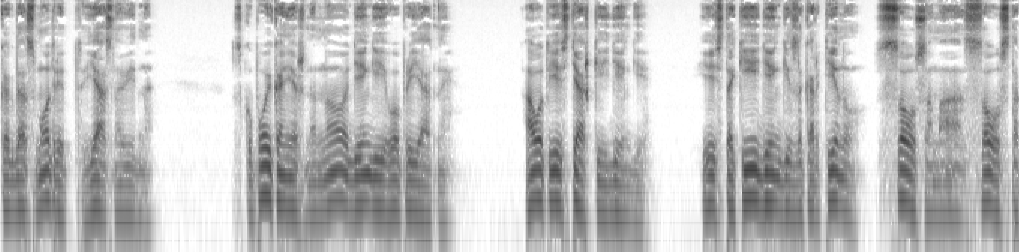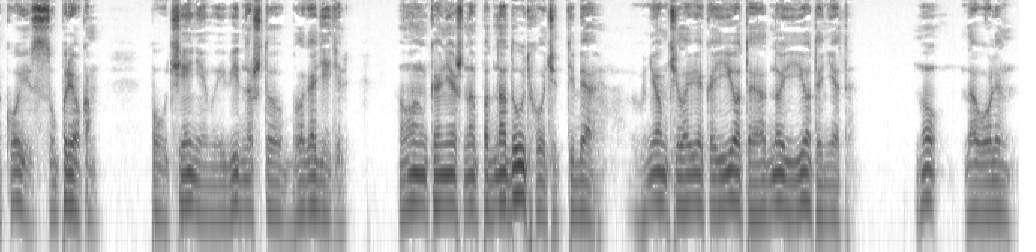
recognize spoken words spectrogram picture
когда смотрит, ясно видно. Скупой, конечно, но деньги его приятны. А вот есть тяжкие деньги. Есть такие деньги за картину с соусом, а соус такой с упреком, поучением, и видно, что благодетель. Он, конечно, поднадуть хочет тебя. В нем человека йоты, одной йоты нет. Ну, доволен,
